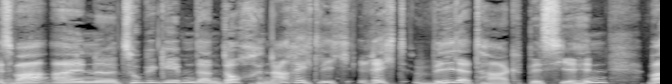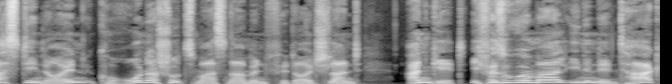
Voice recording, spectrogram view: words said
Es war ein äh, zugegeben dann doch nachrichtlich recht wilder Tag bis hierhin, was die neuen Corona-Schutzmaßnahmen für Deutschland angeht. Ich versuche mal, Ihnen den Tag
